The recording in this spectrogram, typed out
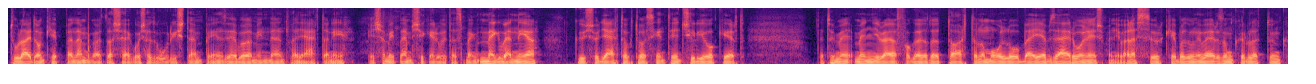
tulajdonképpen nem gazdaságos az úristen pénzéből mindent legyártani, és amit nem sikerült, azt meg, megvenni a külső gyártóktól szintén csilliókért. Tehát, hogy mennyire elfogadott tartalom olló bejebb zárulni, és mennyivel lesz szürkébb az univerzum körülöttünk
